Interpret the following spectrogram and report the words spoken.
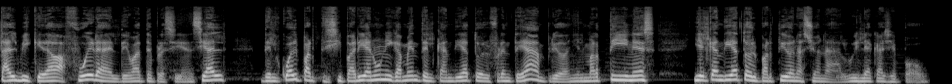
Talvi quedaba fuera del debate presidencial del cual participarían únicamente el candidato del Frente Amplio, Daniel Martínez, y el candidato del Partido Nacional, Luis Lacalle Pou.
